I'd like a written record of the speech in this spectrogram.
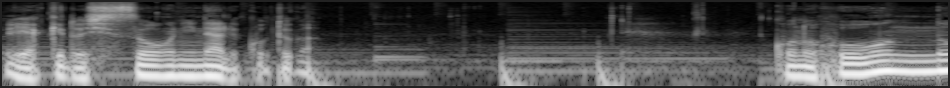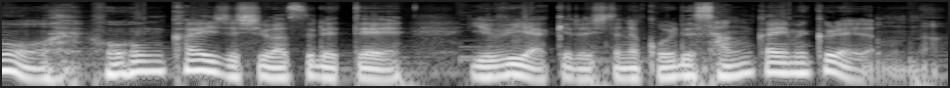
やけどしそうになることが。この保温の、保温解除し忘れて指やけどしたのこれで3回目くらいだもんな。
